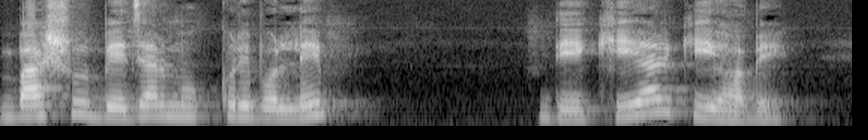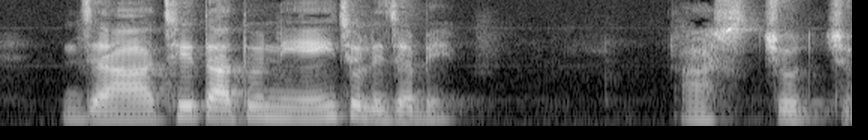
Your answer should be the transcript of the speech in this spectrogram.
বাসু বেজার মুখ করে বললে, দেখি আর কি হবে, যা আছে তা তো নিয়েই চলে যাবে। আশ্চর্য।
